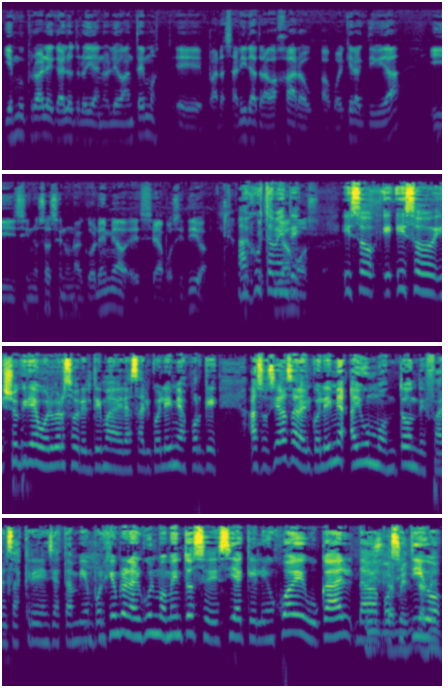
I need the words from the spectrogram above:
y es muy probable que al otro día nos levantemos eh, para salir a trabajar o a cualquier actividad y si nos hacen una alcoholemia eh, sea positiva. Ah, justamente. Eso, e, eso, yo quería volver sobre el tema de las alcoholemias porque asociadas a la alcoholemia hay un montón de falsas creencias también. Por ejemplo, en algún momento se decía que el enjuague bucal daba positivo.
